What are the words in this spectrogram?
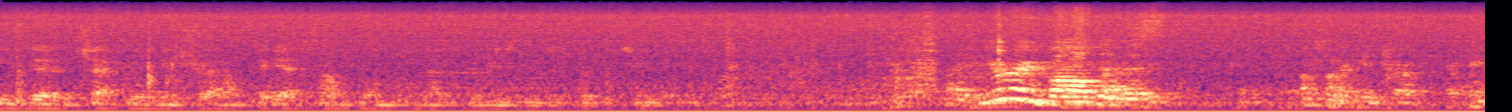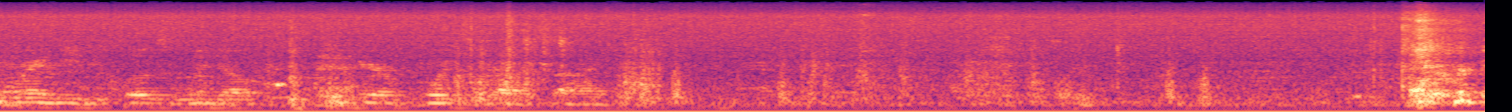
he's there to check me, make sure I don't forget something, and that's the reason just put the two names on. Uh, You're involved in this, I'm Sorry sorry. to interrupt. I think we're need to close the window and hear voices outside. Thank you.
